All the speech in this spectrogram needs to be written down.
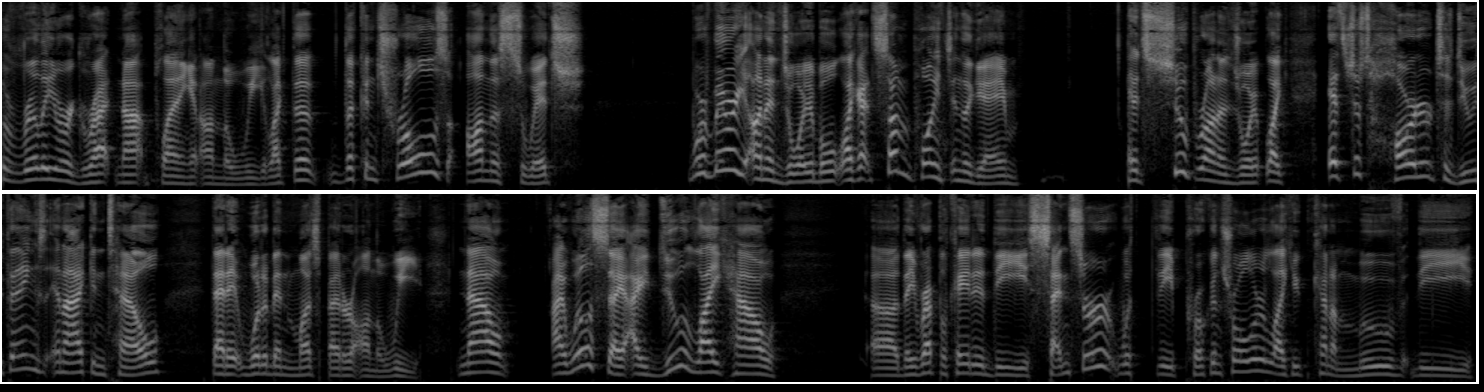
really regret not playing it on the Wii. Like the the controls on the Switch were very unenjoyable. Like at some points in the game, it's super unenjoyable. Like it's just harder to do things and I can tell that it would have been much better on the Wii. Now, I will say I do like how uh, they replicated the sensor with the Pro controller. Like you can kind of move the,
